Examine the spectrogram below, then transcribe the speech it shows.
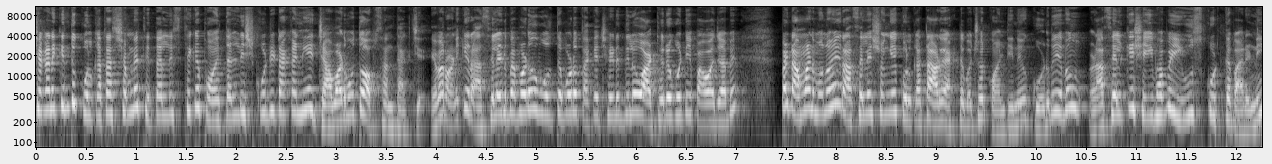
সেখানে কিন্তু কলকাতার সামনে তেতাল্লিশ থেকে পঁয়তাল্লিশ কোটি টাকা নিয়ে যাওয়ার মতো অপশান থাকছে। এবার অনেকে রাসেলের ব্যাপারেও বলতে পারো, তাকে ছেড়ে দিলেও আঠেরো কোটি পাওয়া যাবে। বাট আমার মনে হয় রাসেলের সঙ্গে কলকাতা আরও একটা বছর কন্টিনিউ করবে এবং রাসেলকে সেইভাবে ইউজ করতে পারেনি,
